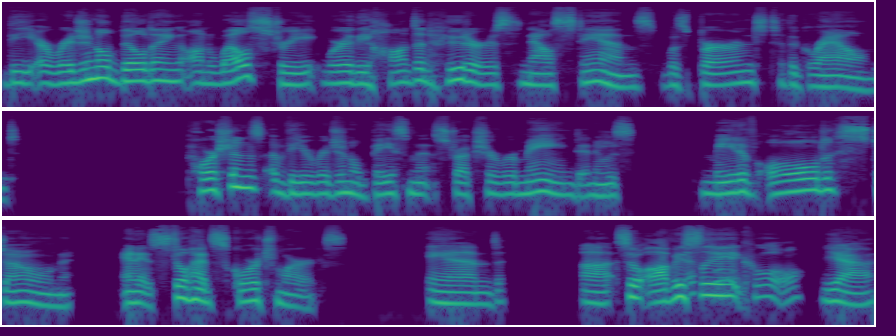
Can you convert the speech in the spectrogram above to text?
the original building on Wells Street where the haunted Hooters now stands was burned to the ground. Portions of the original basement structure remained and it was made of old stone and it still had scorch marks. And uh, so obviously, cool. yeah,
